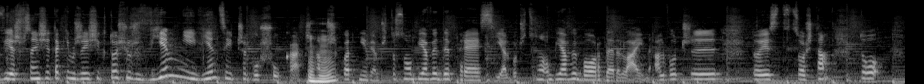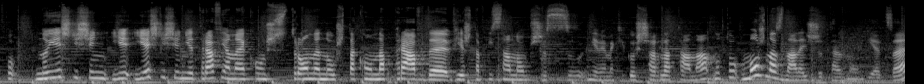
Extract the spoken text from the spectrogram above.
wiesz, w sensie takim, że jeśli ktoś już wie mniej więcej czego szukać, mhm. na przykład, nie wiem, czy to są objawy depresji, albo czy to są objawy borderline, albo czy to jest coś tam, to no jeśli się, je, jeśli się nie trafia na jakąś stronę, no już taką naprawdę, wiesz, napisaną przez, nie wiem, jakiegoś szarlatana, no to można znaleźć rzetelną wiedzę.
